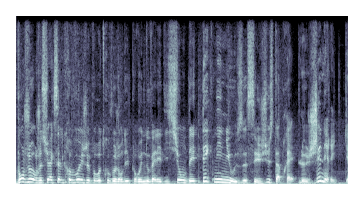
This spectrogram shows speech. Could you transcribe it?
Bonjour, je suis Axel Crevaux et je vous retrouve aujourd'hui pour une nouvelle édition des Techni News. C'est juste après le générique.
